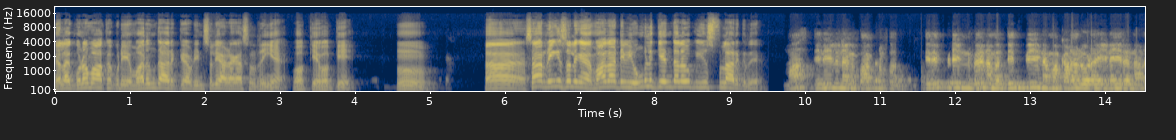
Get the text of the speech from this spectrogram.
நல்லா குணமாக்கக்கூடிய மருந்தா இருக்கு அப்படின்னு சொல்லி அழகா சொல்றீங்க. Okay okay. ம். ஆ, சார் நீங்க சொல்லுங்க. மாதா டிவி உங்களுக்கு எந்த அளவுக்கு யூஸ்ஃபுல்லா இருக்குது? மாஸ் தினையில நாங்க பாக்குறோம் ஃபாதர் திருப்பி என்பது நம்ம திருப்பி நம்ம கடவுளோட இணையறனால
